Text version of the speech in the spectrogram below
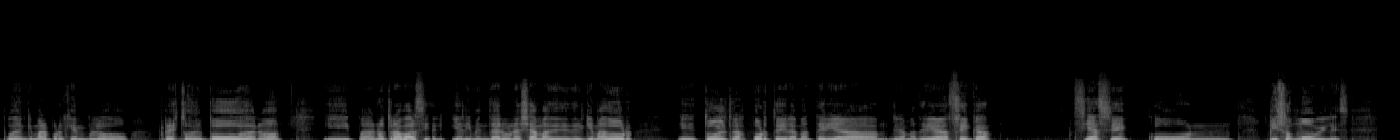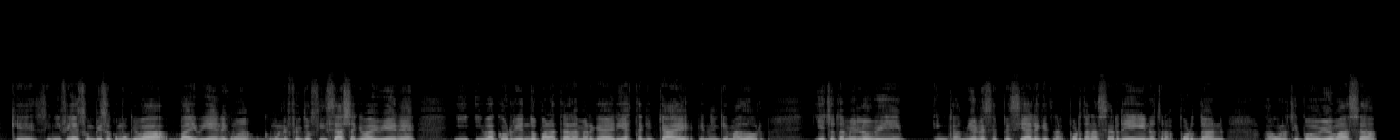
pueden quemar, por ejemplo, restos de poda, ¿no? Y para no trabarse y alimentar una llama del quemador, eh, todo el transporte de la materia, de la materia seca se hace con pisos móviles, que significa es un piso como que va, va y viene, como, como un efecto cizalla que va y viene, y, va corriendo para atrás la mercadería hasta que cae en el quemador. Y esto también lo vi en camiones especiales que transportan acerrín o transportan algunos tipos de biomasa,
